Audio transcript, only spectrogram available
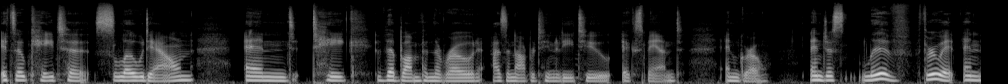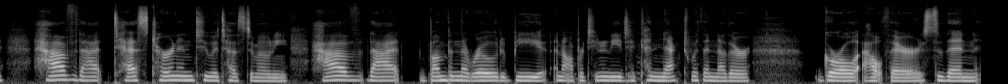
It's okay to slow down and take the bump in the road as an opportunity to expand and grow and just live through it and have that test turn into a testimony, have that bump in the road be an opportunity to connect with another girl out there so then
